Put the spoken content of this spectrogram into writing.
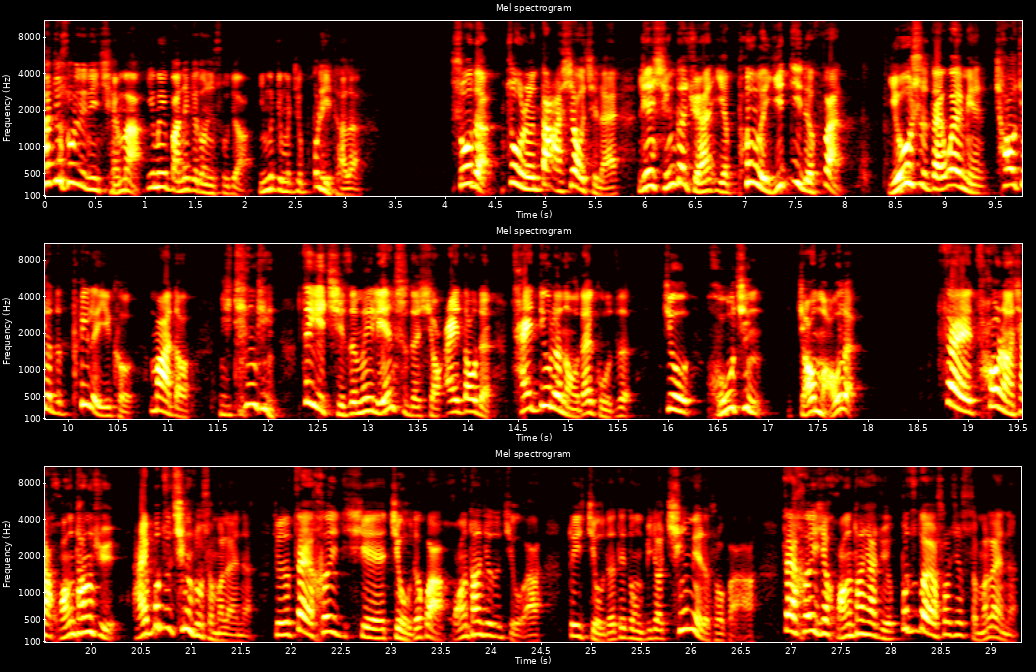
他就输了点钱嘛，又没有把那个东西输掉，你们怎么就不理他了？说着众人大笑起来，连邢德全也碰了一地的饭。尤氏在外面悄悄地呸了一口，骂道：“你听听，这一起子没廉耻的小挨刀的，才丢了脑袋骨子，就胡庆嚼毛了。”再焯两下黄汤去，还不知庆出什么来呢。就是再喝一些酒的话，黄汤就是酒啊，对酒的这种比较轻蔑的说法啊。再喝一些黄汤下去，不知道要说些什么来呢。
